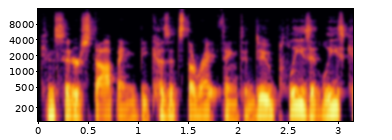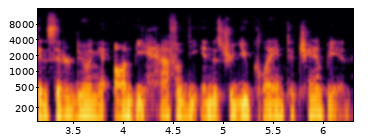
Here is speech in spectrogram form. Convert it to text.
consider stopping because it's the right thing to do, please at least consider doing it on behalf of the industry you claim to champion.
